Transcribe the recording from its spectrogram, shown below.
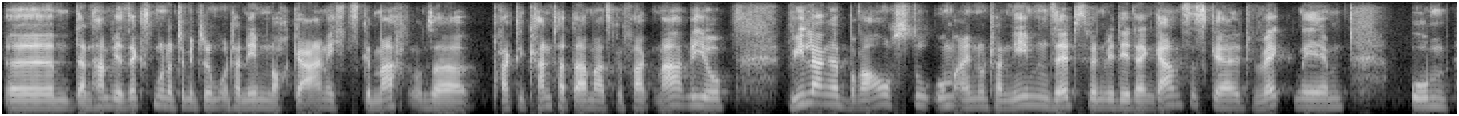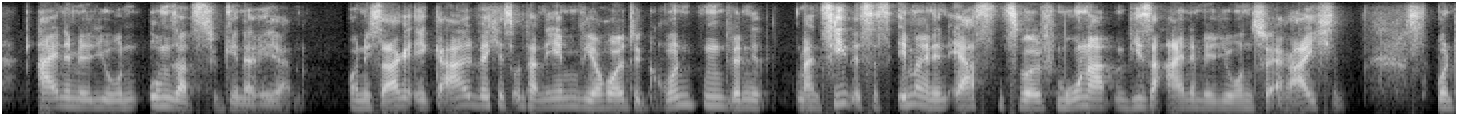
äh, dann haben wir sechs Monate mit dem Unternehmen noch gar nichts gemacht. Unser Praktikant hat damals gefragt, Mario, wie lange brauchst du, um ein Unternehmen, selbst wenn wir dir dein ganzes Geld wegnehmen, um eine Million Umsatz zu generieren? Und ich sage, egal welches Unternehmen wir heute gründen, wenn, mein Ziel ist es immer in den ersten zwölf Monaten diese eine Million zu erreichen. Und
